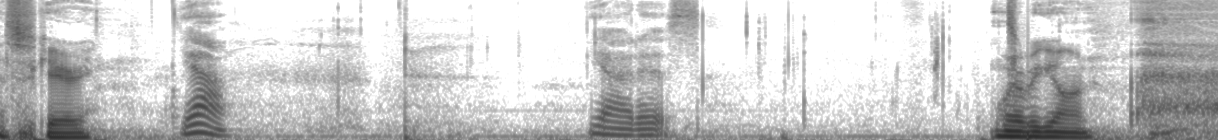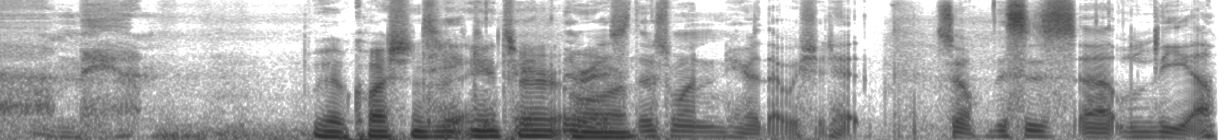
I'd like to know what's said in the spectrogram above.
That's scary. Yeah. Yeah, it is. Where are we going? Oh man. We have questions Take to it, answer pick. There or is. There's one here that we should hit. So this is uh, Leah.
